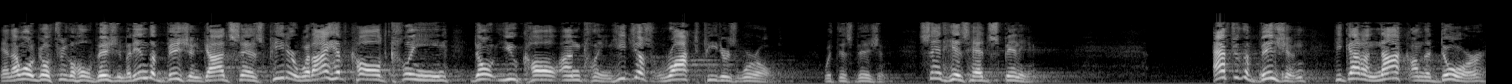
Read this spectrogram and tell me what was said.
And I won't go through the whole vision, but in the vision, God says, Peter, what I have called clean, don't you call unclean. He just rocked Peter's world with this vision, sent his head spinning. After the vision, he got a knock on the door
